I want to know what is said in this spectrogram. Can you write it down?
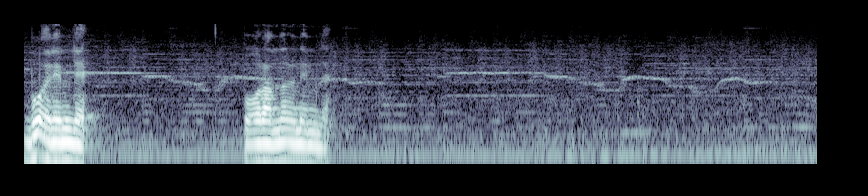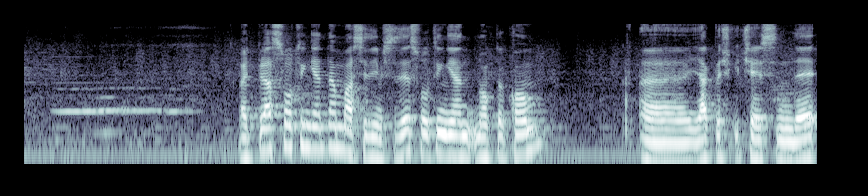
bu önemli. Bu oranlar önemli. Evet biraz Slotingen'den bahsedeyim size. Slotingen.com e, yaklaşık içerisinde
